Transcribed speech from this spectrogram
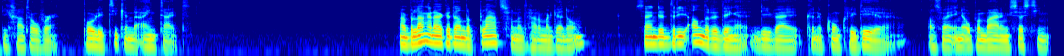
Die gaat over politiek in de eindtijd. Maar belangrijker dan de plaats van het Harmageddon zijn de drie andere dingen die wij kunnen concluderen als wij in Openbaring 16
